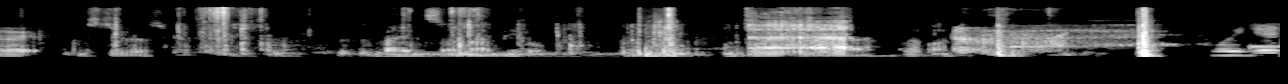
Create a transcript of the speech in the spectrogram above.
All right, let's do this. Find some uh, people. Uh. We did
